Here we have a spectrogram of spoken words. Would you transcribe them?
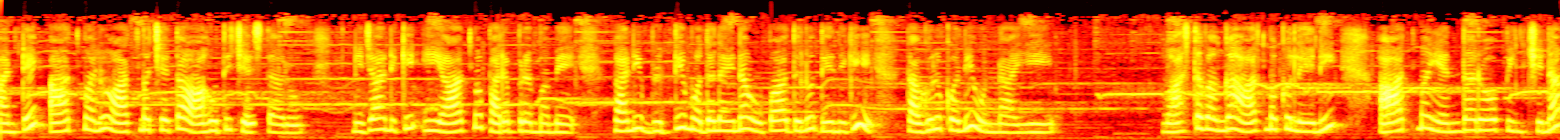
అంటే ఆత్మను ఆత్మచేత ఆహుతి చేస్తారు. నిజానికి ఈ ఆత్మ పరబ్రహ్మమే కానీ బుద్ధి మొదలైన ఉపాధులు దీనికి తగులుకొని ఉన్నాయి. వాస్తవంగా ఆత్మకు లేని ఆత్మ ఎందరోపించిన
